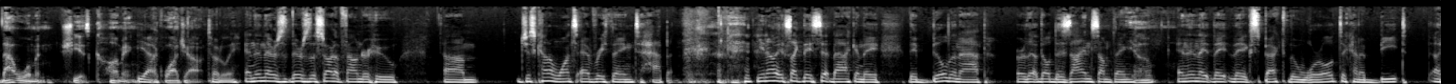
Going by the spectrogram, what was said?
that woman, she is coming. Yeah. like watch out." totally. And then there's there's the startup founder who um, just kind of wants everything to happen. you know, it's like they sit back and they they build an app or they- they'll design something, Yep. and then they, they they expect the world to kind of beat a,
